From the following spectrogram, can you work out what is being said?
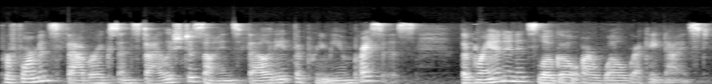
Performance fabrics and stylish designs validate the premium prices. The brand and its logo are well recognized.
